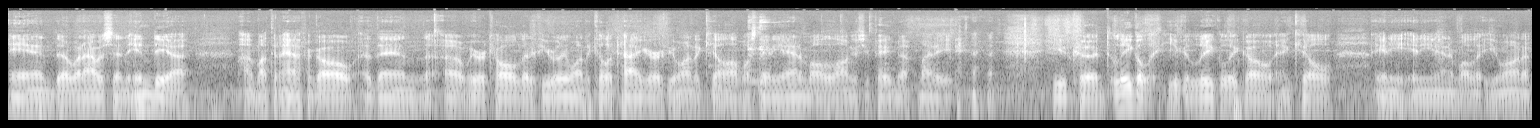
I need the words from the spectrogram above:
And uh, when I was in India a month and a half ago, then we were told that if you really wanted to kill a tiger, if you wanted to kill almost any animal, as long as you paid enough money, you could legally, you could legally go and kill any any animal that you wanted.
